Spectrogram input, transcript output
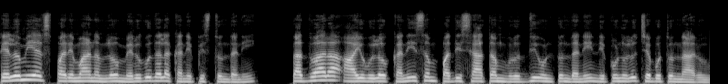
టెలోమియర్స్ పరిమాణంలో మెరుగుదల కనిపిస్తుందని తద్వారా ఆయువులో కనీసం పది శాతం వృద్ధి ఉంటుందని నిపుణులు చెబుతున్నారు.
